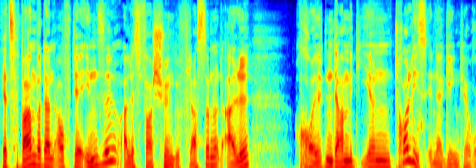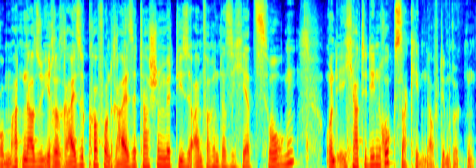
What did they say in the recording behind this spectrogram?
jetzt waren wir dann auf der Insel, alles war schön gepflastert und alle rollten da mit ihren Trolleys in der Gegend herum, hatten also ihre Reisekoffer und Reisetaschen mit, die sie einfach hinter sich herzogen und ich hatte den Rucksack hinten auf dem Rücken.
